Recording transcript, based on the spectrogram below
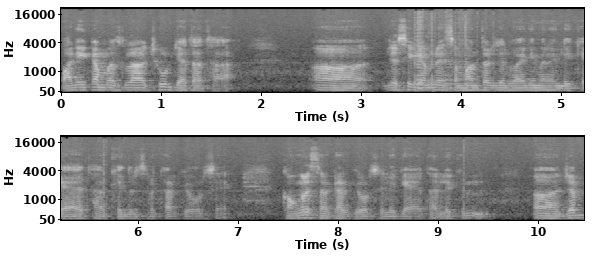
पानी का मसला छूट जाता था। अ, जैसे कि हमने समांतर जलवाहिनी मैंने लेके आया था केंद्र सरकार की ओर से कांग्रेस सरकार की ओर से लेके आया था लेकिन अ, जब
